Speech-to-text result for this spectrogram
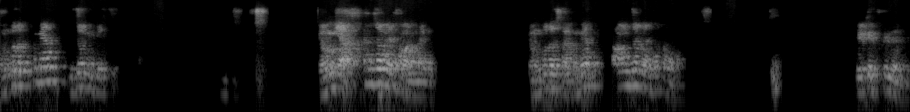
0보다 크면 9점이겠지. 0이야. 한 점에서 만나겠지 0보다 작으면 빵점에서 만나겠지 이렇게 풀면 돼.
